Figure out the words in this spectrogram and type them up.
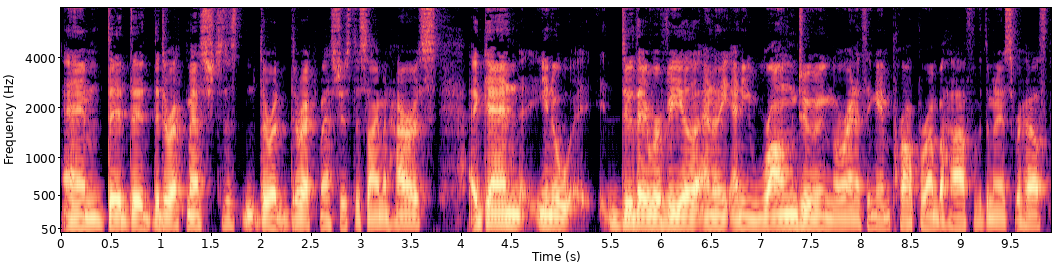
Um the the, the direct messages the direct messages to Simon Harris, again, you know, do they reveal any any wrongdoing or anything improper on behalf of the Minister for Health?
